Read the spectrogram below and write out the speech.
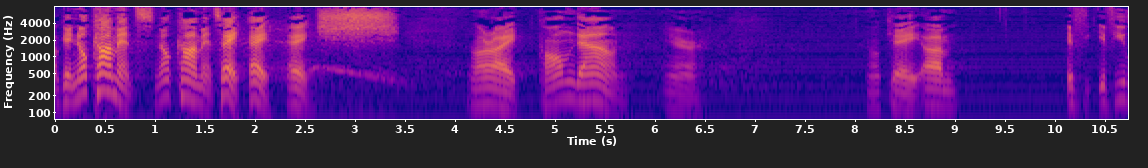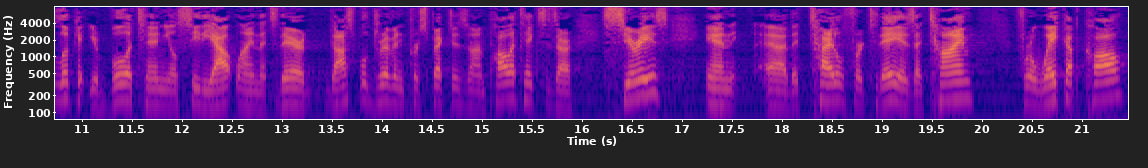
Okay, no comments. No comments. Hey, hey, hey. Shh. All right, calm down here. Okay. Um, if if you look at your bulletin, you'll see the outline that's there. Gospel-driven perspectives on politics is our series, and uh, the title for today is a time for a wake-up call.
